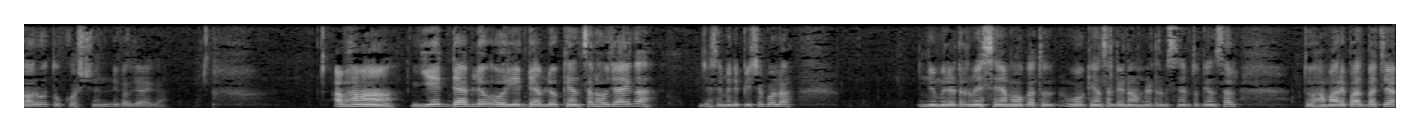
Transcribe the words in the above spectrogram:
करो तो क्वेश्चन निकल जाएगा। अब हाँ ये डब्ल्यू और ये डब्ल्यू कैंसिल हो जाएगा। जैसे मैंने पीछे बोला न्यूमिनेटर में सेम होगा तो वो कैंसिल डिनोमिनेटर में सेम तो कैंसिल तो हमारे पास बचा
